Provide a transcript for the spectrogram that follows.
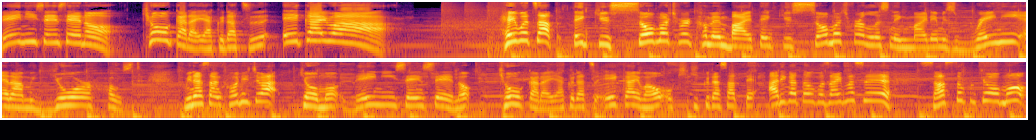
レイニー先生の今日から役立つ英会話 Hey, what's up? Thank you so much for coming by. Thank you so much for listening. My name is Rainy and I'm your host. 皆さん、こんにちは。今日もレイニー先生の今日から役立つ英会話をお聞きくださってありがとうございます。早速今日も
